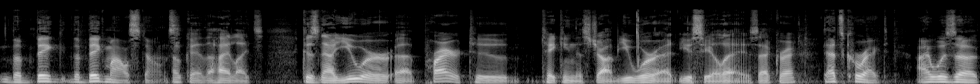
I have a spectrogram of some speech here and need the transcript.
the big the big milestones. Okay, the highlights. Because now you were uh, prior to taking this job, you were at UCLA. Is that correct? That's correct. I was a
